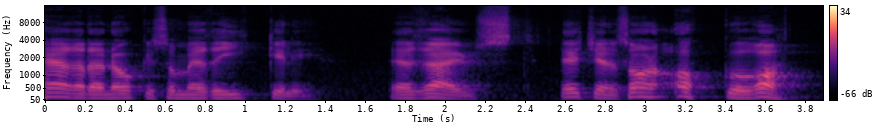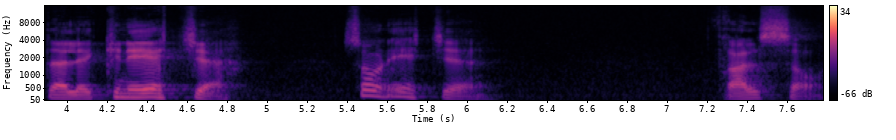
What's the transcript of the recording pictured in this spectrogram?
Her er det noe som er rikelig. Det er raust. Det er ikke sånn akkurat eller knekje. Sånn er ikke Frelseren.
